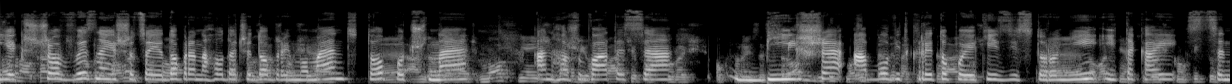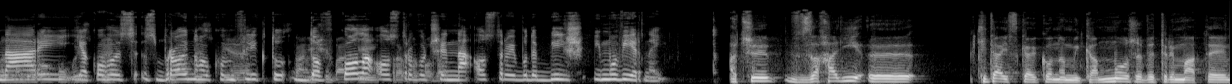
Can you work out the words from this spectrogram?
якщо визнає, що це є добра нагода чи добрий момент, то почне ангажуватися більше або відкрито по якійсь зі стороні, і такий сценарій якогось збройного конфлікту довкола острову чи на острові буде більш ймовірний. А чи взагалі е, китайська економіка може витримати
